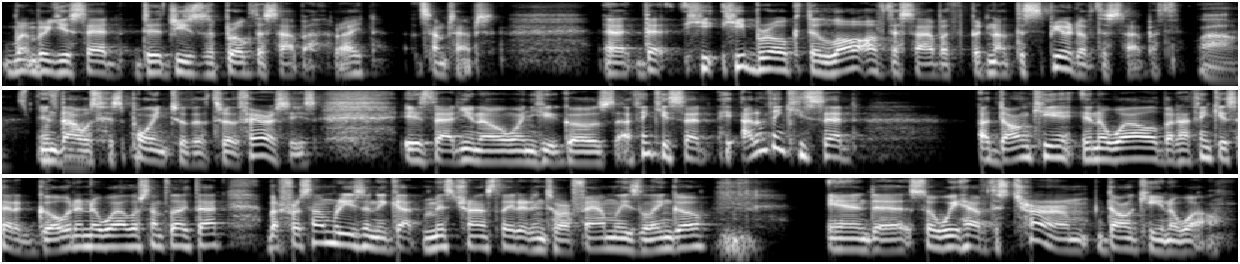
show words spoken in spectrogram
remember you said that Jesus broke the Sabbath, right? Sometimes uh, that he he broke the law of the Sabbath, but not the spirit of the Sabbath. Wow! And that was his point to the to the Pharisees, is that you know when he goes, I think he said, I don't think he said a donkey in a well, but I think he said a goat in a well or something like that. But for some reason, it got mistranslated into our family's lingo, and uh, so we have this term, donkey in a well,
